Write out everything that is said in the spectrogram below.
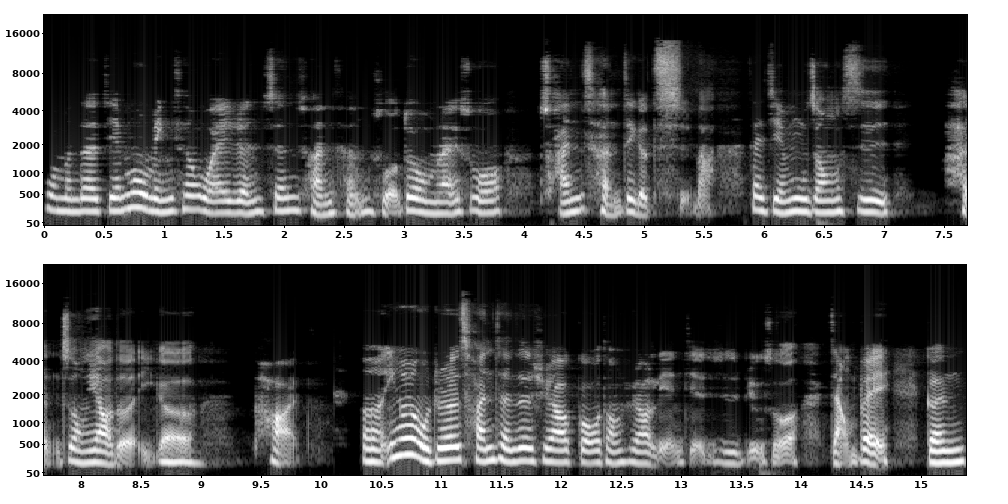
我们的节目名称为“人生传承所”，对我们来说，“传承”这个词吧，在节目中是很重要的一个。part，嗯，嗯因为我觉得传承这个需要沟通，需要连接，就是比如说长辈跟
